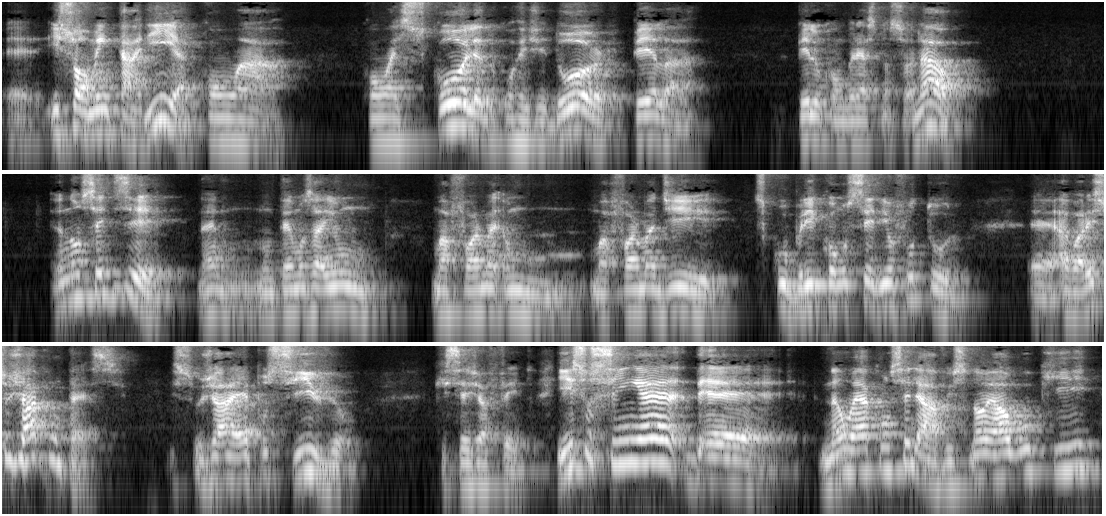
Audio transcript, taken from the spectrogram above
É, isso aumentaria com a com a escolha do corregedor pela, pelo Congresso Nacional? Eu não sei dizer, né? Não, temos aí um, uma, forma, um, uma forma de descobrir como seria o futuro. É, agora, isso já acontece, isso já é possível que seja feito. Isso sim é, é não é aconselhável, isso não é algo que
